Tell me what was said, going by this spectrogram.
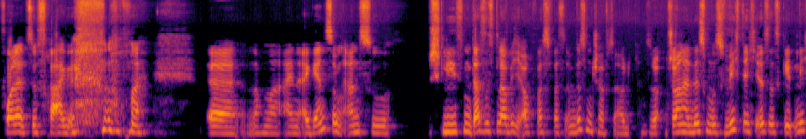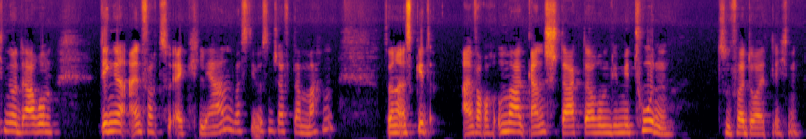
vorletzte Frage nochmal äh, noch eine Ergänzung anzuschließen, das ist, glaube ich, auch was, was im Wissenschaftsjournalismus wichtig ist. Es geht nicht nur darum, Dinge einfach zu erklären, was die Wissenschaftler machen, sondern es geht einfach auch immer ganz stark darum, die Methoden zu verdeutlichen.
